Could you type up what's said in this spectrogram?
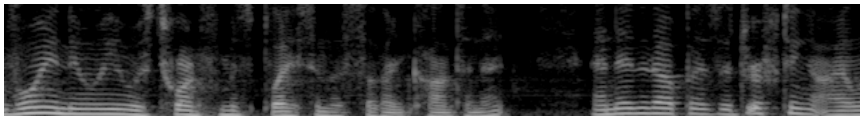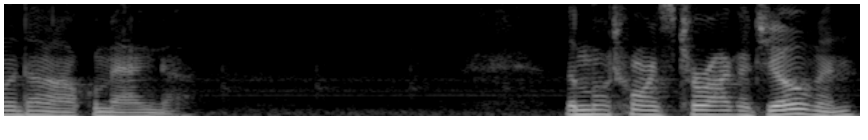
Voya Nui was torn from its place in the southern continent and ended up as a drifting island on Aquamagna. The Matoran's Turaga Jovan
